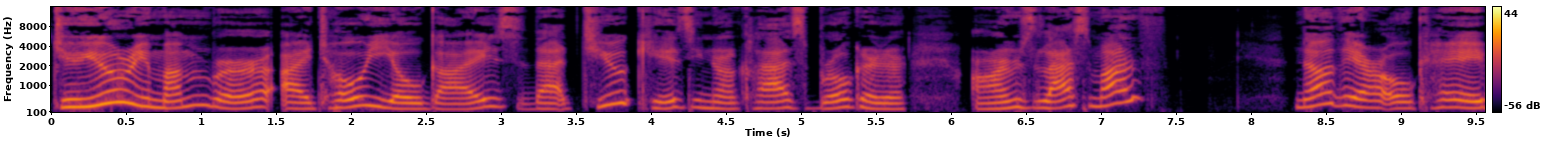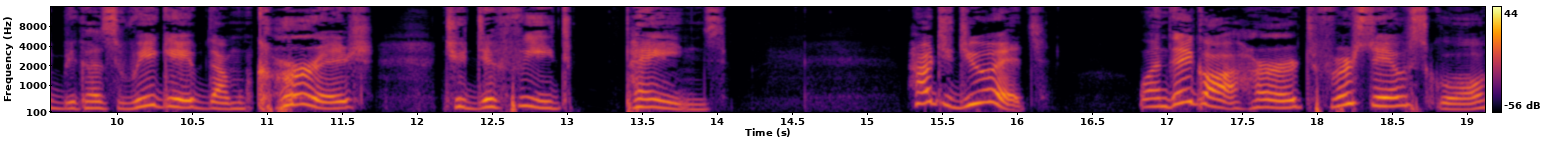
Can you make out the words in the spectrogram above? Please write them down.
Do you remember I told you guys that two kids in our class broke their arms last month? Now they are okay because we gave them courage to defeat pains. How'd you do it? When they got hurt first day of school,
